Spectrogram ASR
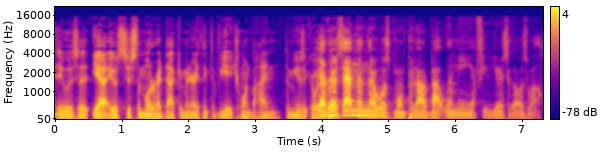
it was a yeah it was just a Motorhead documentary. I think the VH1 behind the music or whatever. Yeah, there's that, and then there was one put out about Lemmy a few years ago as well.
